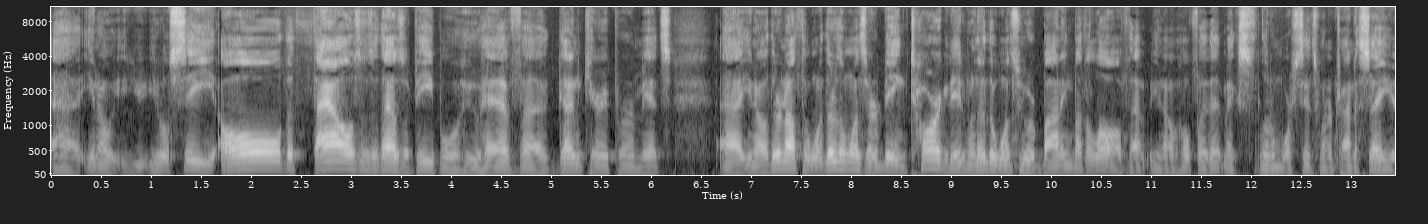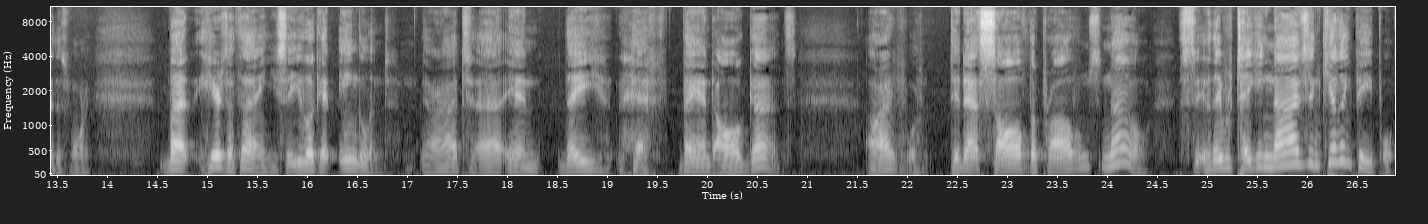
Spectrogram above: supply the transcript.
Uh, you know, you, you'll see all the thousands and thousands of people who have uh, gun carry permits uh, you know, they're not the one. They're the ones that are being targeted when they're the ones who are abiding by the law. If that, you know, hopefully that makes a little more sense what I'm trying to say here this morning. But here's the thing: you see, you look at England, all right, uh, and they have banned all guns. All right, well, did that solve the problems? No. They were taking knives and killing people.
